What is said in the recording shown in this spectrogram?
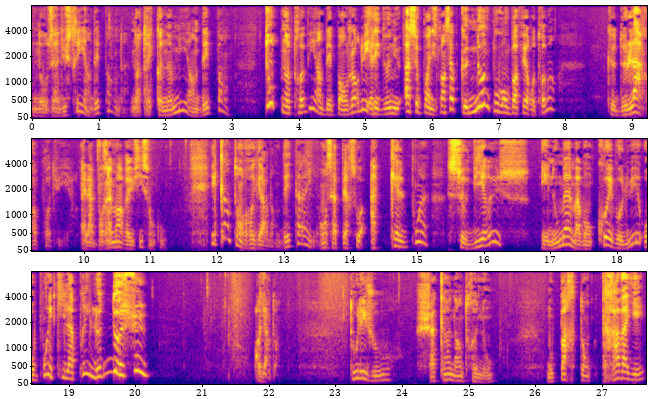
nos industries en dépendent. Notre économie en dépend. Toute notre vie en dépend aujourd'hui. Elle est devenue à ce point indispensable que nous ne pouvons pas faire autrement que de la reproduire. Elle a vraiment réussi son coup. Et quand on regarde en détail, on s'aperçoit à quel point ce virus et nous-mêmes avons coévolué au point qu'il a pris le dessus. Regardons. Tous les jours, chacun d'entre nous, nous partons travailler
